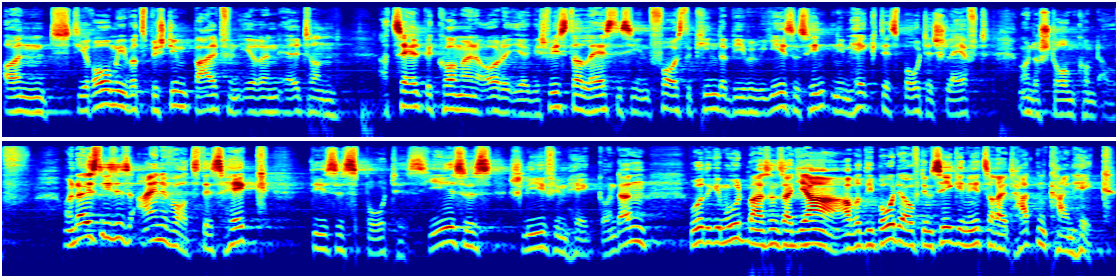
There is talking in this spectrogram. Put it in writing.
Und die Romi wird es bestimmt bald von ihren Eltern erzählt bekommen oder ihr Geschwister lässt es ihnen vor aus der Kinderbibel, wie Jesus hinten im Heck des Bootes schläft und der Strom kommt auf. Und da ist dieses eine Wort, das Heck dieses Bootes. Jesus schlief im Heck. Und dann wurde gemutmaßt und sagt, ja, aber die Boote auf dem See Genezareth hatten kein Heck.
